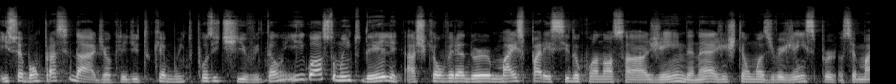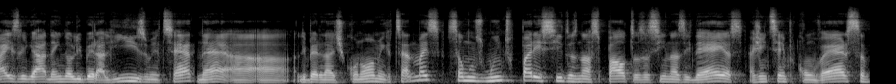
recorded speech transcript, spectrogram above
isso é bom para a cidade. Eu acredito que é muito positivo. Então, e gosto muito dele. Acho que é um vereador mais parecido com a nossa agenda, né? A gente tem umas divergências por ser mais ligado ainda ao liberalismo, etc, né? A, a liberdade econômica, etc. Mas somos muito parecidos nas pautas, assim, nas ideias. A gente sempre conversa,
